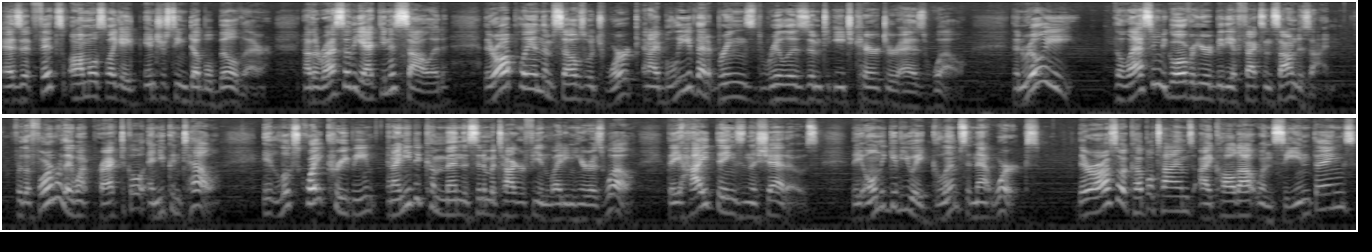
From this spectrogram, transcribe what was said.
as it fits almost like an interesting double bill there. Now, the rest of the acting is solid. They're all playing themselves, which work, and I believe that it brings realism to each character as well. Then, really, the last thing to go over here would be the effects and sound design. For the former, they went practical, and you can tell. It looks quite creepy, and I need to commend the cinematography and lighting here as well. They hide things in the shadows. They only give you a glimpse, and that works. There are also a couple times I called out when seeing things,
